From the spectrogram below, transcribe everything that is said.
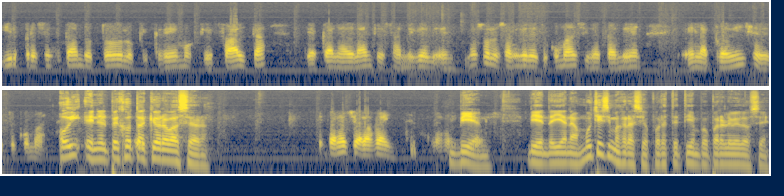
ir presentando todo lo que creemos que falta de acá en adelante San Miguel, no solo San Miguel de Tucumán, sino también en la provincia de Tucumán. Hoy en el PJ, ¿qué hora va a ser? Esta noche a las 20. Bien, bien, Dayana, muchísimas gracias por este tiempo para el B12.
